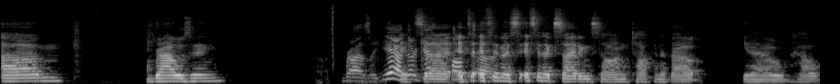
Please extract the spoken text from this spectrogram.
Um, rousing. Rousing. Yeah, they're it's getting uh, it's it's an it's an exciting song talking about you know how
